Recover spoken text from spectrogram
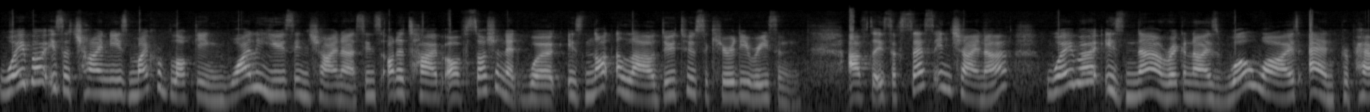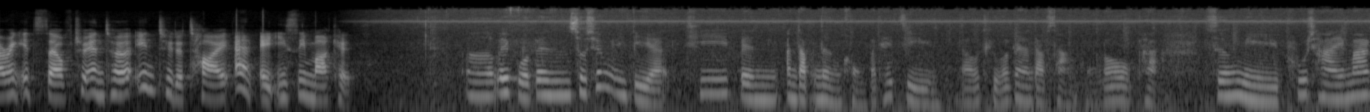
Weibo is a Chinese microblogging widely used in China since other type of social network is not allowed due to security reasons. After its success in China, Weibo is now recognized worldwide and preparing itself to enter into the Thai and AEC markets. เอ่อเว็บปัวเป็นโซเชียลมีเดียที่เป็นอันดับหนึ่งของประเทศจีน แล้วถือว่าเป็นอันดับ 3 ของโลกค่ะ ซึ่งมีผู้ใช้มาก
